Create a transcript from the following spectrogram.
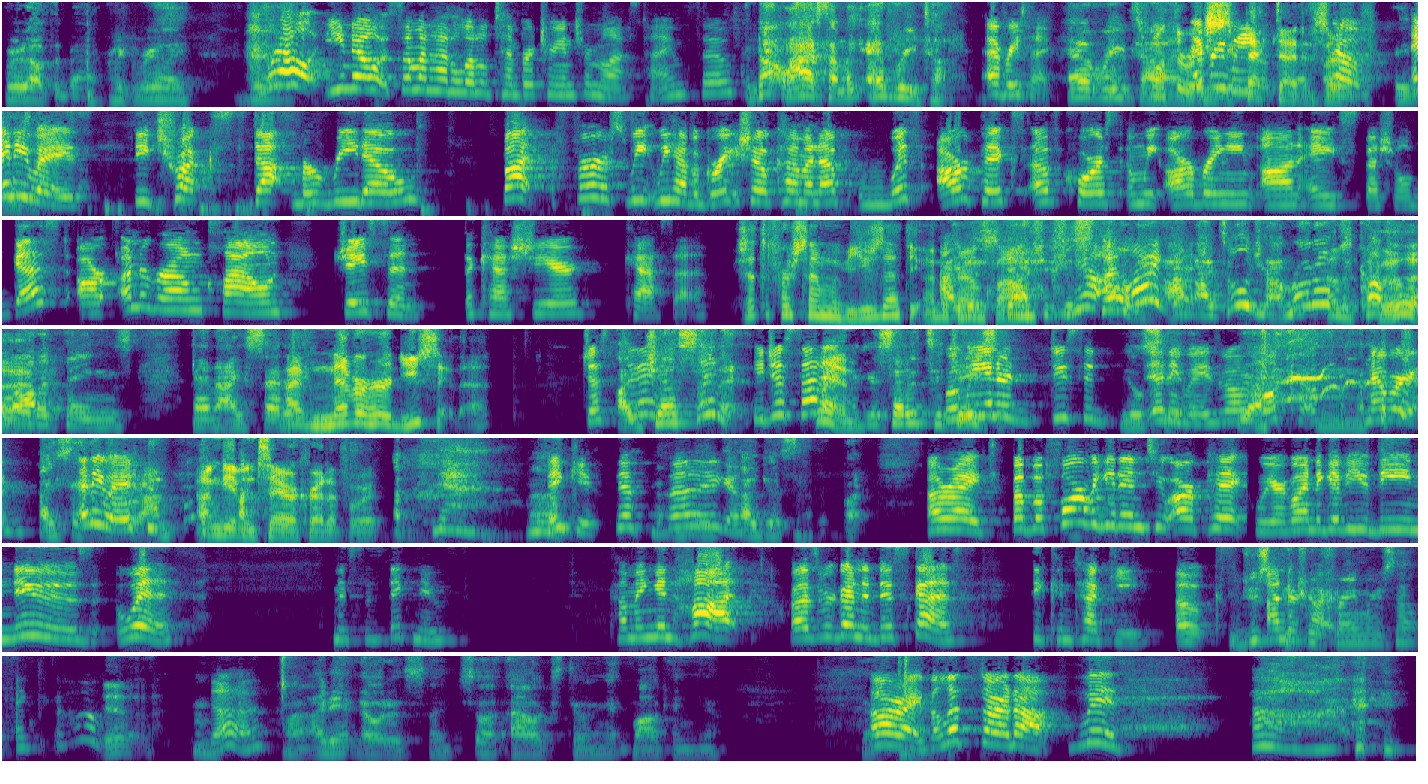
Right off the bat. Like, really? Yeah. Well, you know, someone had a little temper tantrum last time, so Not last time, like every time. every time. Every time. want the Every week. respect I So, deserve. anyways, the truck stop burrito. But first, we, we have a great show coming up with our picks, of course, and we are bringing on a special guest, our underground clown, Jason, the cashier, Casa. Is that the first time we've used that? The underground just, clown? yeah, she just Yeah, I like it. I, it. I told you, I'm right off That the was cuff with a lot of things, and I said it. I've never heard you say that. Just I just said it. he just said When? I it. just said it to When we introduced it, You'll anyways, it. well, Yeah. we'll, mm. now we're I said anyway, I'm giving Sarah credit for it. Yeah. thank you. Yeah, well, there you go. I just said it, but All right, but before we get into our pick, we are going to give you the news with Mrs. Big News. Coming in hot, as we're going to discuss the Kentucky Oaks did you just picture frame yourself? I, oh, Yeah. duh. Uh, I didn't notice. I saw Alex doing it, mocking you. All right, but let's start off with oh,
